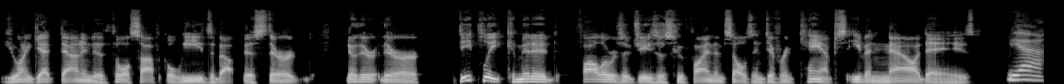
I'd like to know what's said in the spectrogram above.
you want to get down into the philosophical weeds about this, there are, you know, there, there are deeply committed followers of Jesus who find themselves in different camps, even nowadays. Yeah.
